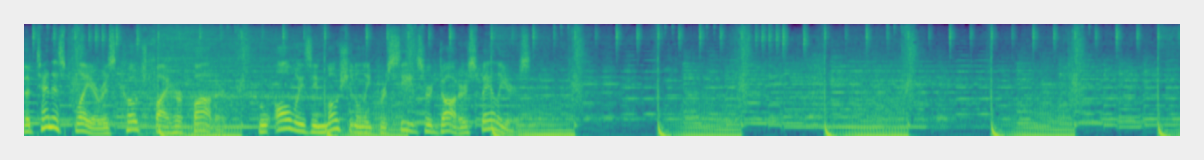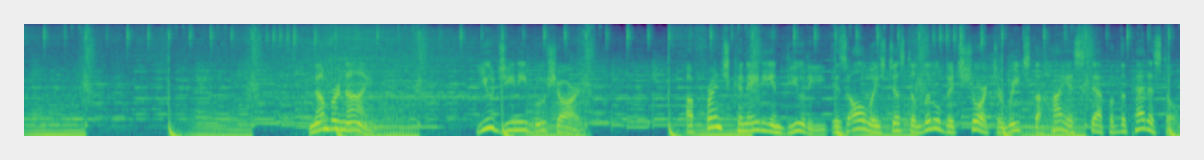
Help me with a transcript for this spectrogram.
The tennis player is coached by her father, who always emotionally perceives her daughter's failures. Number 9. Eugenie Bouchard. A French-Canadian beauty is always just a little bit short to reach the highest step of the pedestal.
